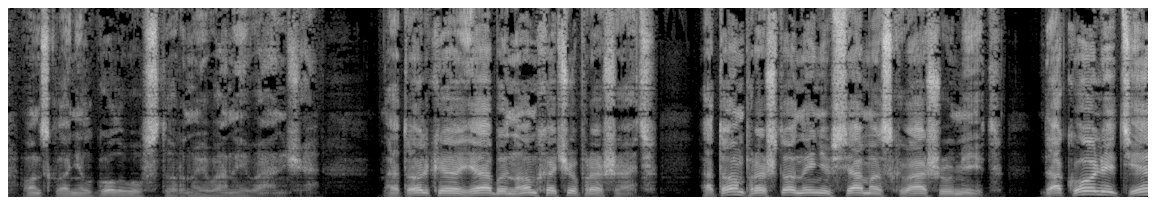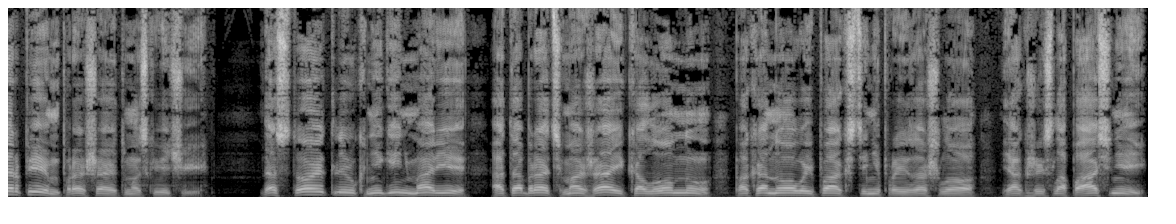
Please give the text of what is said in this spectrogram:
— он склонил голову в сторону Ивана Ивановича. А только я бы ном хочу прошать, о том, про что ныне вся Москва шумит. Да коли терпим, прошают москвичи. Да стоит ли у княгинь Марьи отобрать можа и коломну, пока новой паксти не произошло, як же и слопасней?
